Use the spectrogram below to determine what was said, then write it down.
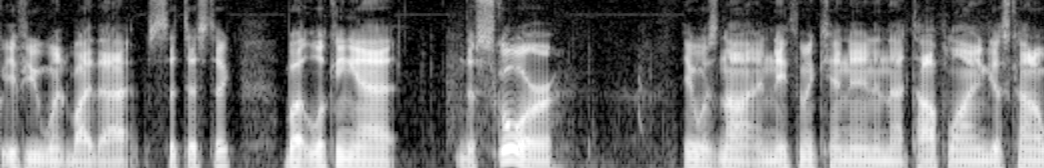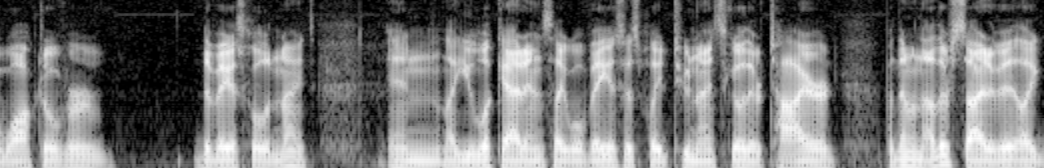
If you went by that statistic, but looking at the score, it was not. And Nathan MacKinnon and that top line just kind of walked over the Vegas Golden Knights. And like you look at it, and it's like, well, Vegas just played two nights ago. They're tired. But then on the other side of it, like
